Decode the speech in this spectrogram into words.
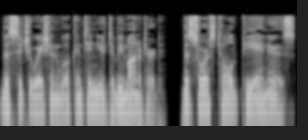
The situation will continue to be monitored, the source told PA News.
